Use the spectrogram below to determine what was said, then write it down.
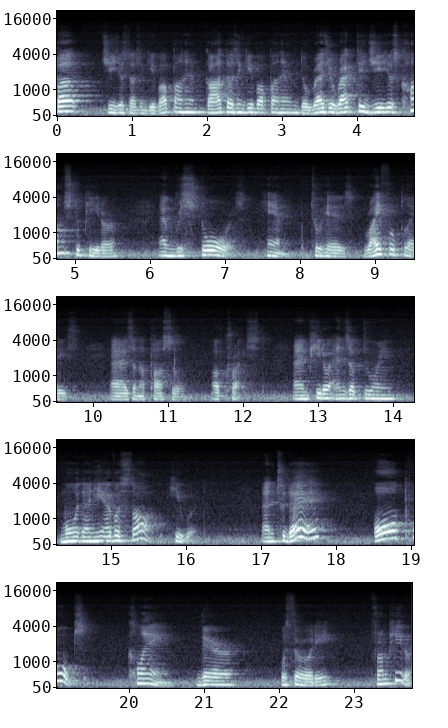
But Jesus doesn't give up on him. God doesn't give up on him. The resurrected Jesus comes to Peter and restores him to his rightful place as an apostle of Christ. And Peter ends up doing more than he ever thought he would. And today, all popes claim their authority from Peter.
